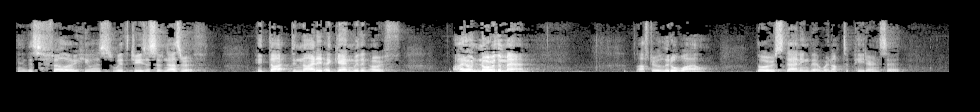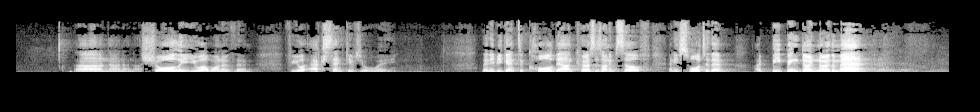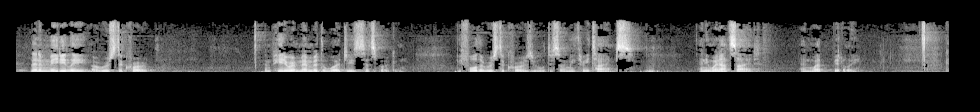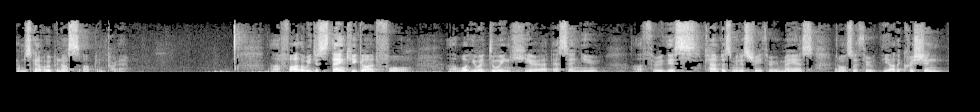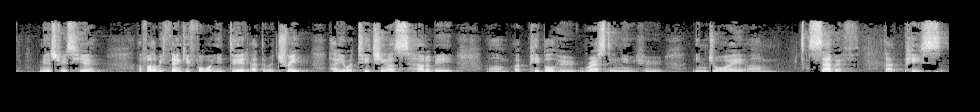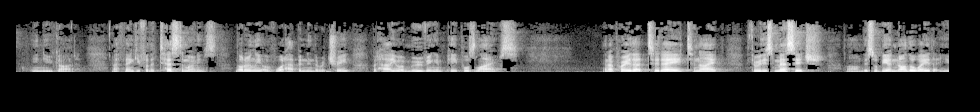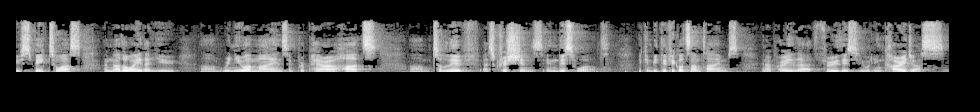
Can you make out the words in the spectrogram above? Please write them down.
hey, This fellow, he was with Jesus of Nazareth. He di- denied it again with an oath. I don't know the man. After a little while, those standing there went up to Peter and said, Ah, no, no, no. Surely you are one of them, for your accent gives you away. Then he began to call down curses on himself, and he swore to them, I beeping don't know the man. then immediately a rooster crowed. And Peter remembered the word Jesus had spoken Before the rooster crows, you will disown me three times. And he went outside and wept bitterly. Okay, I'm just going to open us up in prayer. Uh, Father, we just thank you, God, for uh, what you are doing here at SNU uh, through this campus ministry, through Emmaus, and also through the other Christian ministries here. Uh, Father, we thank you for what you did at the retreat, how you are teaching us how to be um, a people who rest in you, who enjoy um, Sabbath, that peace in you, God. And I thank you for the testimonies, not only of what happened in the retreat, but how you are moving in people's lives. And I pray that today, tonight, through this message. Um, this will be another way that you speak to us, another way that you um, renew our minds and prepare our hearts um, to live as Christians in this world. It can be difficult sometimes, and I pray that through this you would encourage us,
